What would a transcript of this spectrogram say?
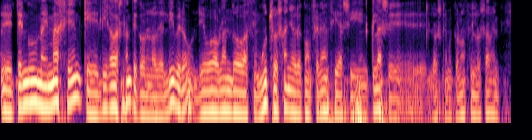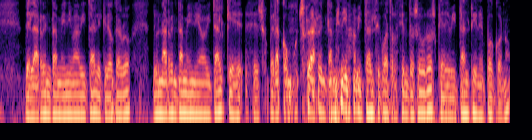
eh, tengo una imagen que liga bastante con lo del libro. Llevo hablando hace muchos años de conferencias y en clase, eh, los que me conocen lo saben, de la renta mínima vital y creo que hablo de una renta mínima vital que eh, supera con mucho la renta mínima vital de 400 euros, que de vital tiene poco, ¿no?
